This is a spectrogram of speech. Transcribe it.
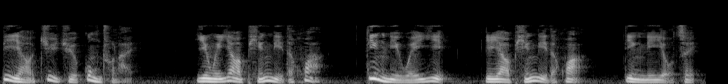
必要句句供出来，因为要凭你的话定你为义，也要凭你的话定你有罪。”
